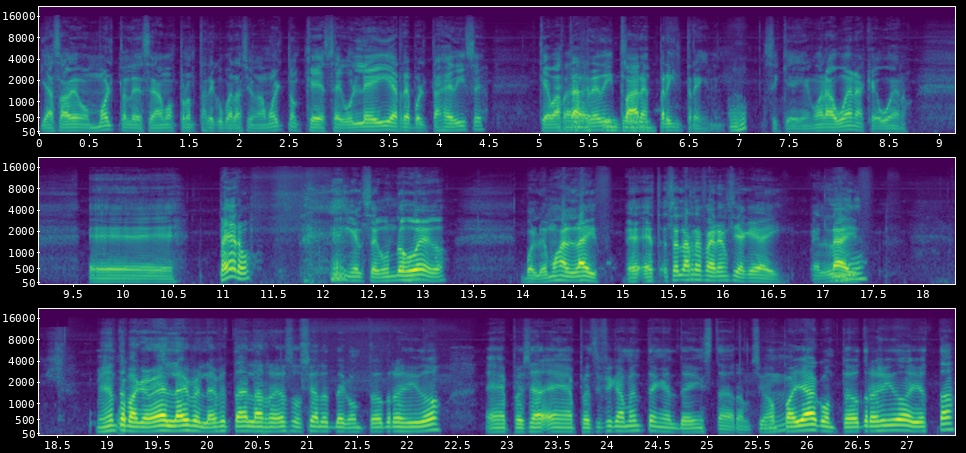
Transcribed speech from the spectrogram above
ya sabemos, Morton. Le deseamos pronta recuperación a Morton, que según leí, el reportaje dice que va a Para estar ready sprint para training. sprint training. Así que enhorabuena, qué bueno. Eh, pero en el segundo juego, volvemos al live. Eh, eh, Esa es la referencia que hay. El live. Ujú. Mi gente, para que vean el live, el live está en las redes sociales de Conteo 3 y 2, en especial, en- específicamente en el de Instagram. Si van para allá, Conteo 3 y 2, ahí está.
